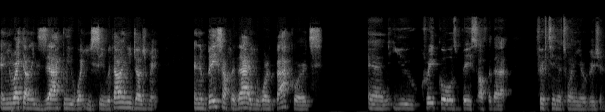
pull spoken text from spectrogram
And you write down exactly what you see without any judgment. And then based off of that, you work backwards and you create goals based off of that 15 to 20 year vision.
